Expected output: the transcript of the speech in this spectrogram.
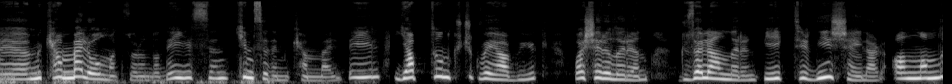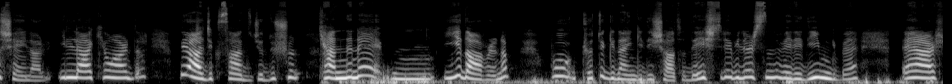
E, Mükemmel olmak zorunda değilsin. Kimse de mükemmel değil. Yaptığın küçük veya büyük başarıların, güzel anların, biriktirdiğin şeyler, anlamlı şeyler illaki vardır. Birazcık sadece düşün. Kendine iyi davranıp bu kötü giden gidişatı değiştirebilirsin ve dediğim gibi eğer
